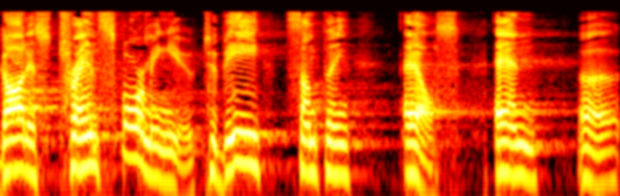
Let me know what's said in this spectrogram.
God is transforming you to be something else. And uh,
